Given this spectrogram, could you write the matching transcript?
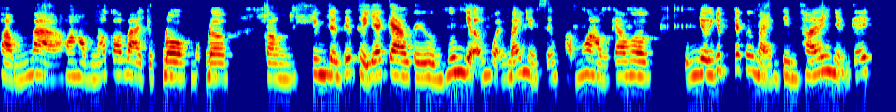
phẩm mà hoa hồng nó có vài chục đô một đơn. Còn chương trình tiếp thị giá cao thì thường hướng dẫn quảng bá những sản phẩm hoa hồng cao hơn cũng như giúp cho các bạn tìm thấy những cái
